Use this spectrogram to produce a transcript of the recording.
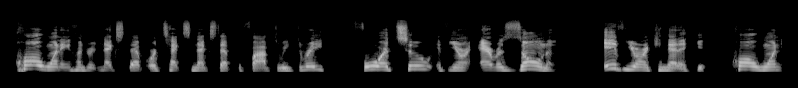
Call 1 800 Next Step or text Next Step to 533 42 if you're in Arizona. If you're in Connecticut, call 1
